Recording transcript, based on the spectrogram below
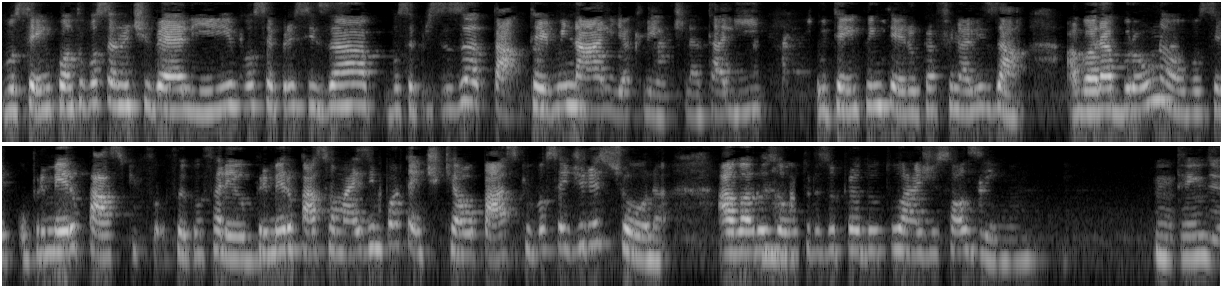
você, enquanto você não estiver ali, você precisa, você precisa tá, terminar ali a cliente, né? Tá ali o tempo inteiro para finalizar. Agora, a Brow não, você, o primeiro passo que foi o que eu falei, o primeiro passo é o mais importante, que é o passo que você direciona. Agora, os uhum. outros, o produto age sozinho. Entendi.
